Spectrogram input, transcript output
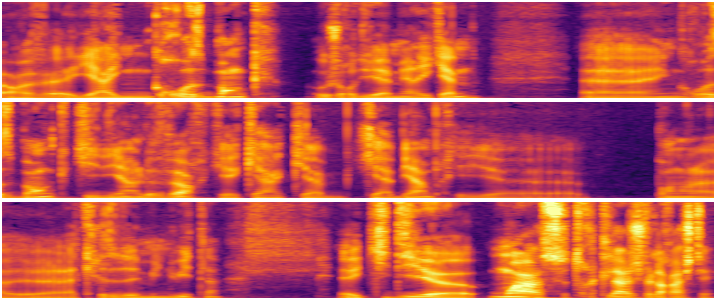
en fait, il y a une grosse banque aujourd'hui américaine, euh, une grosse banque qui dit un lever qui, a- qui a, qui a- qui a bien pris euh, pendant la, la crise de 2008, là, euh, qui dit euh, moi, ce truc-là, je vais le racheter.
